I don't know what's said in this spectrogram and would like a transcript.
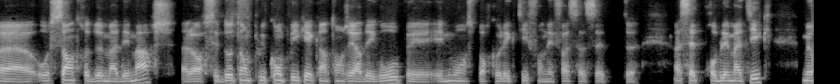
euh, au centre de ma démarche. Alors c'est d'autant plus compliqué quand on gère des groupes et, nous en sport collectif, on est face à cette, à cette problématique. Mais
